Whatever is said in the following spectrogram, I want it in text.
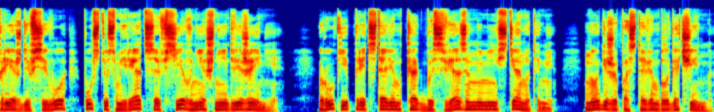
Прежде всего, пусть усмирятся все внешние движения. Руки представим как бы связанными и стянутыми, ноги же поставим благочинно.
